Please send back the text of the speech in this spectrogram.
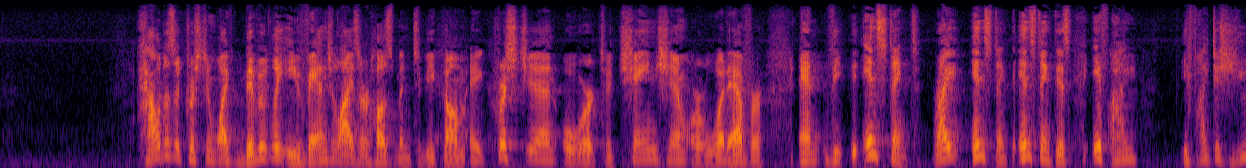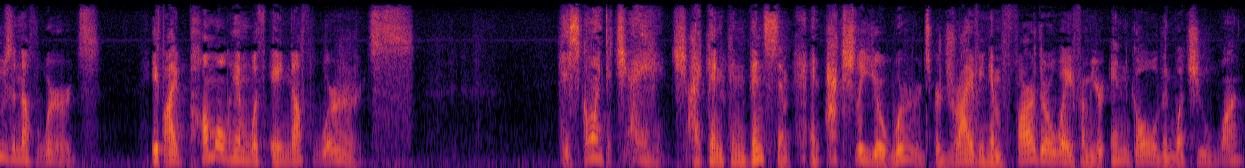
How does a Christian wife biblically evangelize her husband to become a Christian or to change him or whatever? And the instinct, right? Instinct. The instinct is if I if I just use enough words, if I pummel him with enough words, he's going to change. I can convince him. And actually, your words are driving him farther away from your end goal than what you want.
